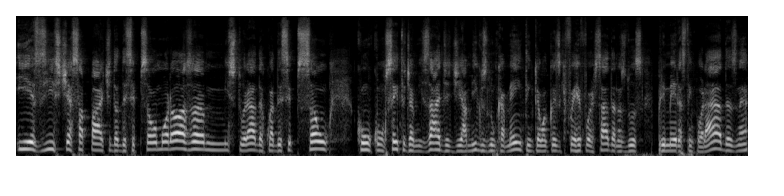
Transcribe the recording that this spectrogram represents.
e existe essa parte da decepção amorosa misturada com a decepção com o conceito de amizade, de amigos nunca mentem, que é uma coisa que foi reforçada nas duas primeiras temporadas, né?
